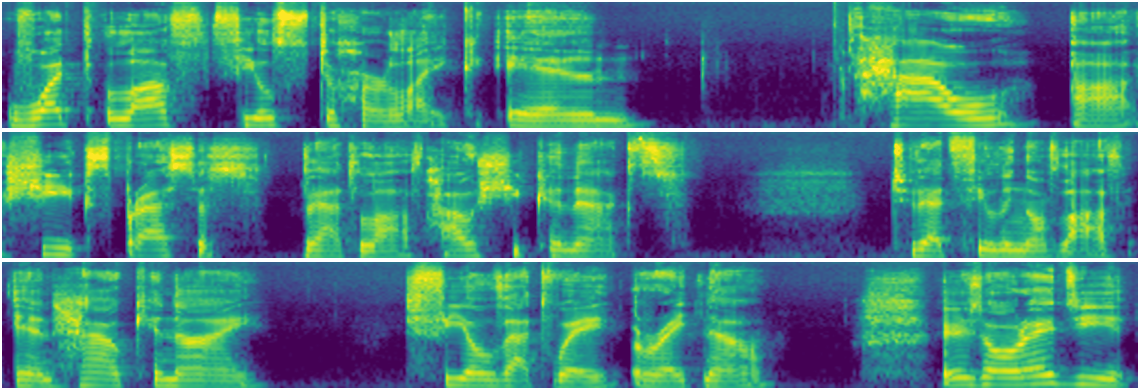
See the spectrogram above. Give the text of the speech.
What love feels to her like? And how uh, she expresses that love, how she connects to that feeling of love, and how can I feel that way right now? There's already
